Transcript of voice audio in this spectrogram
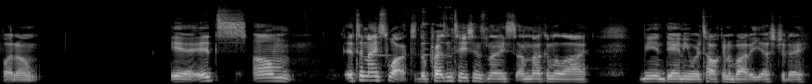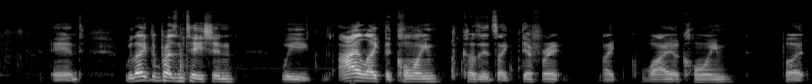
But um, yeah, it's um, it's a nice watch. The presentation's nice. I'm not gonna lie. Me and Danny were talking about it yesterday, and we like the presentation. We I like the coin because it's like different. Like why a coin? But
